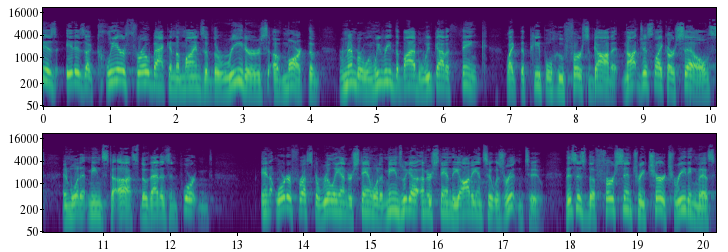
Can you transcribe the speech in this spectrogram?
is, it is a clear throwback in the minds of the readers of Mark. The, remember, when we read the Bible, we've got to think like the people who first got it, not just like ourselves and what it means to us, though that is important, in order for us to really understand what it means, we got to understand the audience it was written to. This is the first century church reading this,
